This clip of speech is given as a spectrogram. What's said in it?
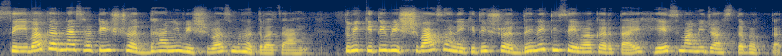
सेवा करण्यासाठी श्रद्धा आणि विश्वास महत्त्वाचा आहे. तुम्ही किती विश्वासाने किती श्रद्धेने ती सेवा करताय हेच स्वामी जास्त बघतात.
